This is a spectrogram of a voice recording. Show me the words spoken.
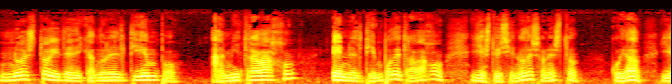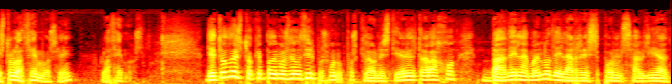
no estoy dedicándole el tiempo a mi trabajo en el tiempo de trabajo y estoy siendo deshonesto. Cuidado, y esto lo hacemos, ¿eh? Lo hacemos. De todo esto, ¿qué podemos deducir? Pues bueno, pues que la honestidad en el trabajo va de la mano de la responsabilidad,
